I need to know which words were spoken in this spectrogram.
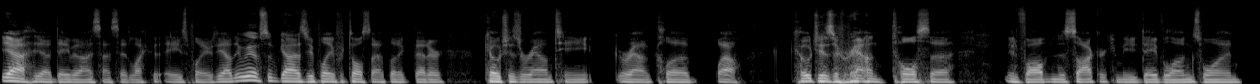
yeah, yeah. David Einstein said like the A's players. Yeah, we have some guys who play for Tulsa Athletic that are coaches around team, around club. Wow, coaches around Tulsa involved in the soccer community. Dave Lung's one.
